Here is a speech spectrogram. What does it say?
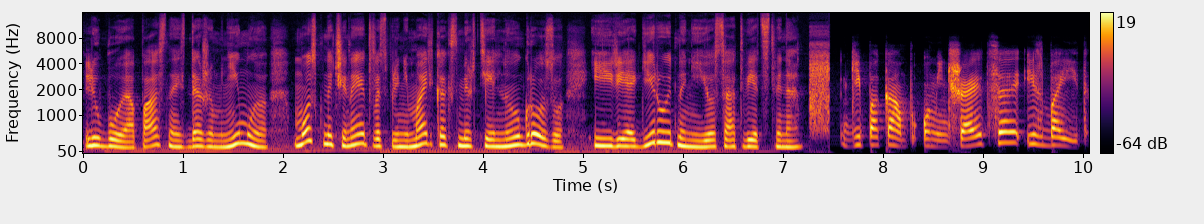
Любую опасность, даже мнимую, мозг начинает воспринимать как смертельную смертельную угрозу и реагирует на нее соответственно. Гиппокамп уменьшается и сбоит.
